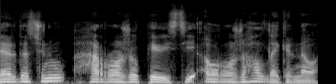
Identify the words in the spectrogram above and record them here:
دەردەچن و هەر ڕۆژە و پێویستی ئەو ڕۆژە هەڵدەگرنەوە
